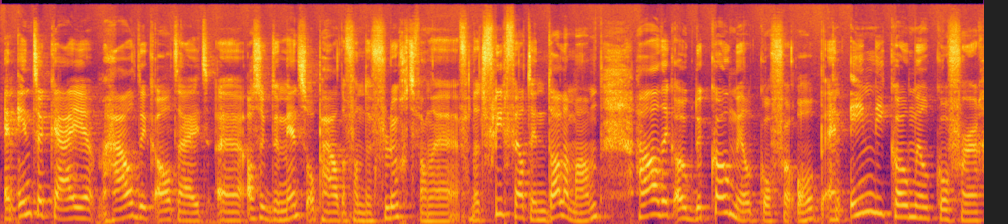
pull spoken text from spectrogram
En in Turkije haalde ik altijd, uh, als ik de mensen ophaalde van de vlucht van, uh, van het vliegveld in Dalaman, haalde ik ook de co-mailkoffer op. En in die co-mailkoffer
